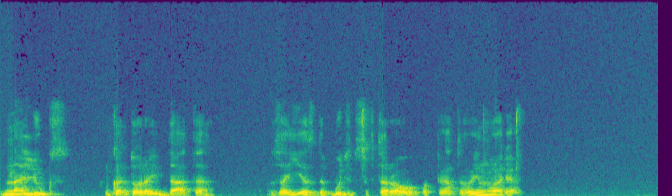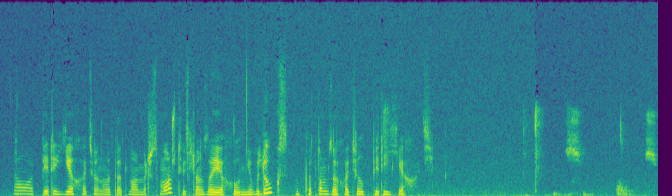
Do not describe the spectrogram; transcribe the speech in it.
на люкс, у которой дата заезда будет со 2 по 5 января. Ну, а переехать он в этот номер сможет, если он заехал не в люкс, но потом захотел переехать? С- с-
